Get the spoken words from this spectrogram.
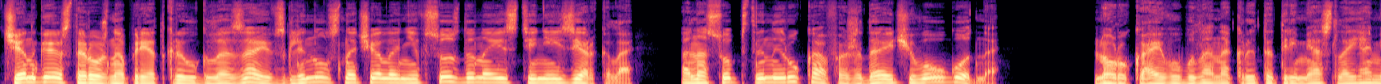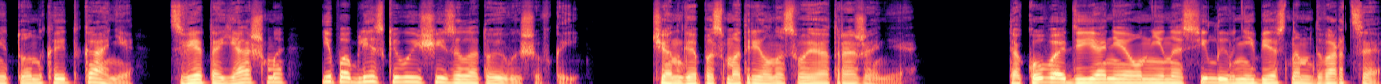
Ченга осторожно приоткрыл глаза и взглянул сначала не в созданное из теней зеркало, а на собственный рукав, ожидая чего угодно. Но рука его была накрыта тремя слоями тонкой ткани, цвета яшмы и поблескивающей золотой вышивкой. Чанга посмотрел на свое отражение. Такого одеяния он не носил и в небесном дворце.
